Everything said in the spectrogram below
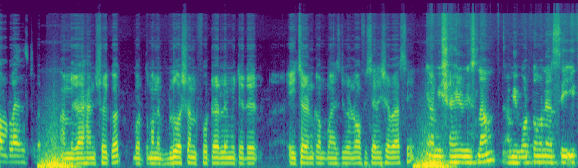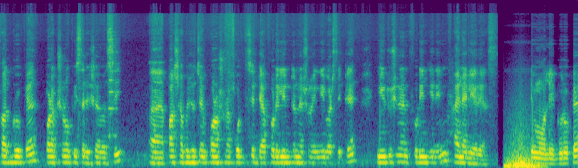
কমপ্লায়েন্স আমি রায়হান সৈকত বর্তমানে ব্লু ওশান ফুটার লিমিটেডের HR and compliance department officer হিসেবে আছি। আমি শাহিনুল ইসলাম আমি বর্তমানে আছি ইফাত গ্রুপে প্রোডাকশন অফিসার হিসেবে আছি। পাশাপাশি হচ্ছে আমি পড়াশোনা করতেছি ড্যাফোডিল ইন্টারন্যাশনাল ইউনিভার্সিটিতে nutrition and food engineering final ইয়ারে আছি। মৌলিক গ্রুপে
